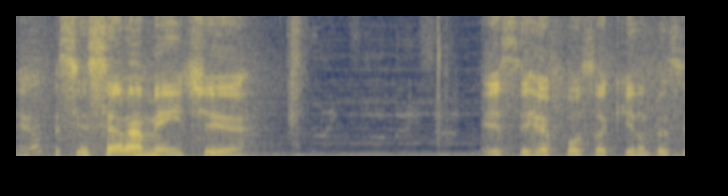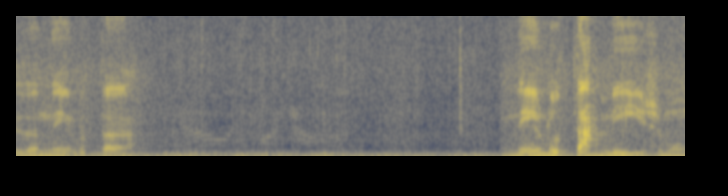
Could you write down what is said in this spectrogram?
É, sinceramente, esse reforço aqui não precisa nem lutar. Nem lutar mesmo.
